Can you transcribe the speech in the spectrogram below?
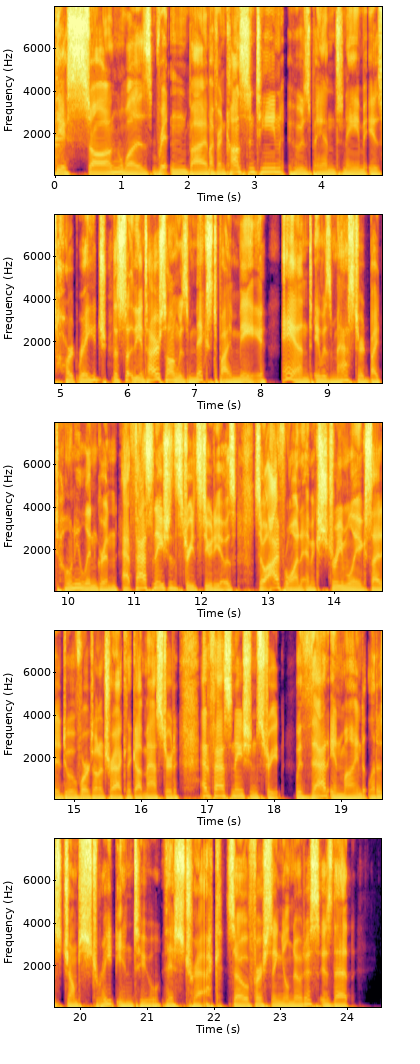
This song was written by my friend Constantin, whose band name is HeartRage. The, the entire song was mixed by me, and it was mastered by Tony Lindgren at Fascination Street Studios. So I, for one, am extremely excited to have worked on a track that got mastered at Fascination Street. With that in mind, let us jump straight into this track. So, first thing you'll notice is that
